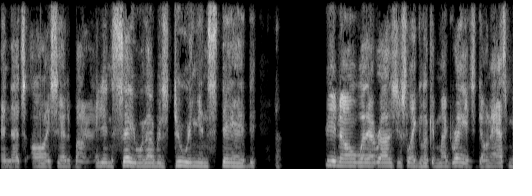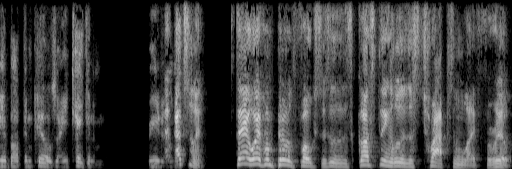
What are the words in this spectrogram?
And that's all I said about it. I didn't say what I was doing instead. You know, whatever. I was just like, look at my grades. Don't ask me about them pills. I ain't taking them. You know, Excellent. Stay away from pills, folks. This is disgusting. Those are just traps in life, for real.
